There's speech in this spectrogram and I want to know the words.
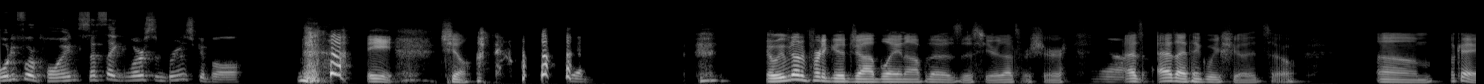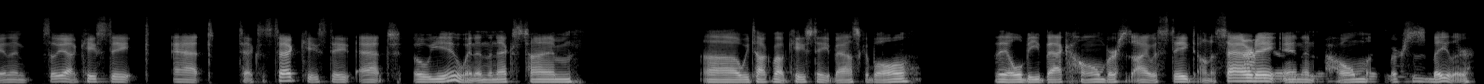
44 points? That's like worse than Brewska Bowl. hey, chill. yeah. yeah. We've done a pretty good job laying off those this year, that's for sure. Yeah. As as I think we should. So um okay, and then so yeah, K State at Texas Tech, K State at OU, and then the next time uh, we talk about K State basketball, they'll be back home versus Iowa State on a Saturday, and then home versus Baylor.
